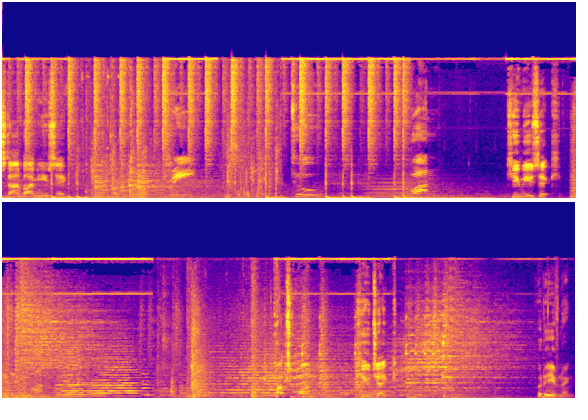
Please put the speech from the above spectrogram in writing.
Stand by music. Three, two, one. Cue music. Cut to one. Cue Jake. Good evening.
